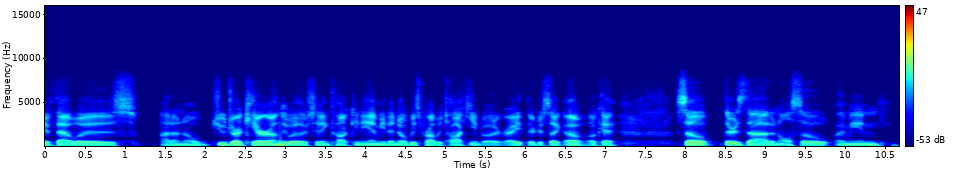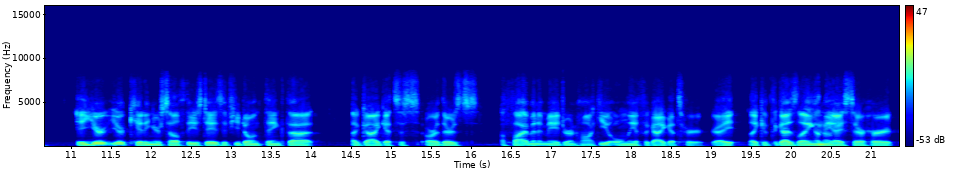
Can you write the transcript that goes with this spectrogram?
if that was I don't know Jujhar Khaira on the Oilers hitting Kotkaniemi, then nobody's probably talking about it, right? They're just like, oh, okay. So there's that, and also, I mean, you're you're kidding yourself these days if you don't think that a guy gets this or there's a five minute major in hockey only if a guy gets hurt, right? Like if the guy's laying on yeah. the ice there hurt,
